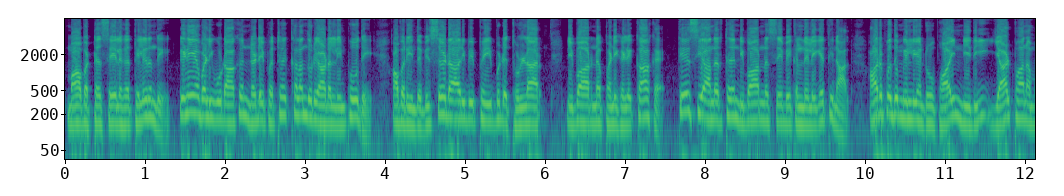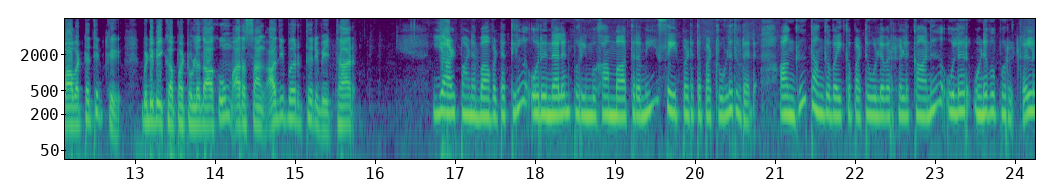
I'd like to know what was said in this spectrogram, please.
மாவட்ட செயலகத்திலிருந்து இணைய வழியூடாக நடைபெற்ற கலந்துரையாடலின் போது அவர் இந்த விசேட அறிவிப்பை விடுத்துள்ளார். நிவாரணப் பணிகளுக்காக தேசிய அனர்த்த நிவாரண சேவைகள் நிலையத்தினால் அறுபது மில்லியன் ரூபாய் நிதி யாழ்ப்பாண மாவட்டத்திற்கு விடுவிக்கப்பட்டுள்ளதாகவும் அரசாங்க அதிபர் தெரிவித்தார். யாழ்ப்பாண மாவட்டத்தில் ஒரு நலன்புரி முகாம் மாத்திரமே செயற்படுத்தப்பட்டுள்ளதுடன் அங்கு தங்க வைக்கப்பட்டுள்ளவர்களுக்கான உலர் உணவுப் பொருட்கள்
